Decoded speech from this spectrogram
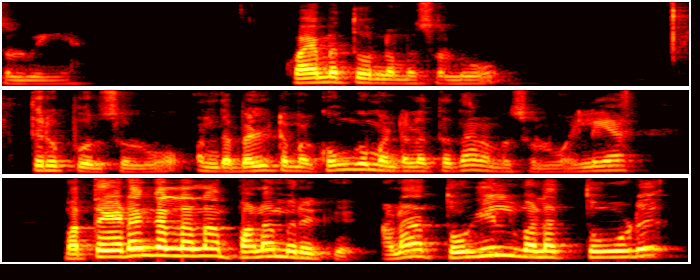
சொல்வீங்க? கோயம்புத்தூர் நம்ம சொல்லுவோம். திருப்பூர் சொல்லுவோம். அந்த பெல்ட் நம்ம கொங்கு மண்டலத்தை தான் நம்ம சொல்லுவோம் இல்லையா? மற்ற இடங்கள்லாம் பணம் இருக்கு. ஆனா தொழில் வளத்தோடு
